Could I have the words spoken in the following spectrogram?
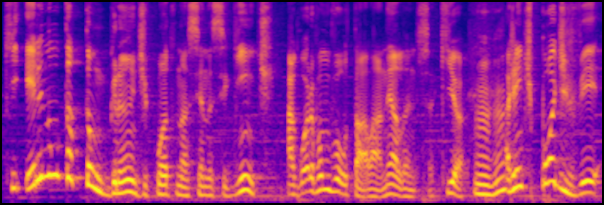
que ele não tá tão grande quanto na cena seguinte. Agora vamos voltar lá, né, Alanis? Aqui, ó. Uhum. A gente pode ver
